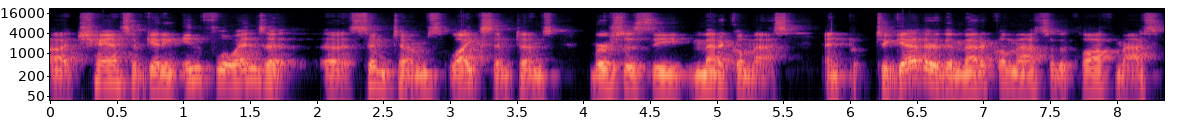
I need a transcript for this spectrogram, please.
uh, chance of getting influenza uh, symptoms, like symptoms, versus the medical mask. And together, the medical mask or the cloth mask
